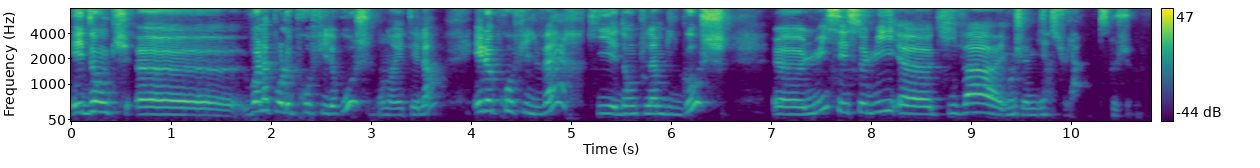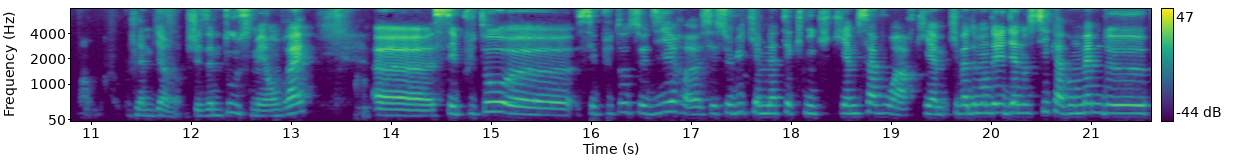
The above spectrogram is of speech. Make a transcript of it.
Et donc, euh, voilà pour le profil rouge, on en était là. Et le profil vert, qui est donc limbique gauche, euh, lui, c'est celui euh, qui va. Moi, j'aime bien celui-là, parce que je, je l'aime bien, je les aime tous, mais en vrai, c'est plutôt, plutôt de se dire, c'est celui qui aime la technique, qui aime savoir, qui, aime, qui va demander les diagnostics avant même de,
